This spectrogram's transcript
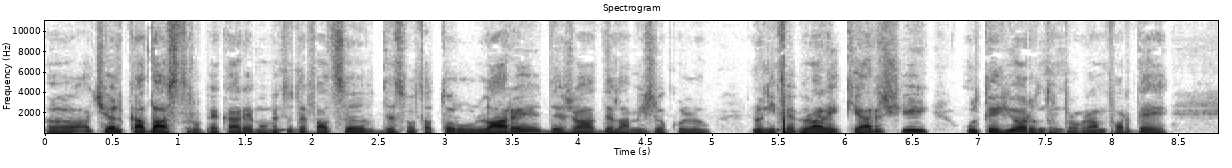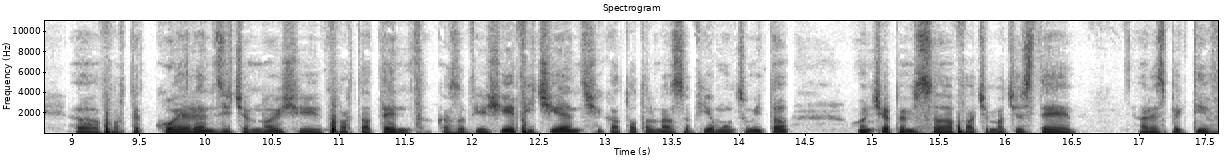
uh, acel cadastru pe care în momentul de față dezvoltatorul îl are deja de la mijlocul lunii februarie chiar și ulterior într-un program foarte, uh, foarte coerent, zicem noi, și foarte atent ca să fie și eficient și ca toată lumea să fie mulțumită, începem să facem aceste respectiv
